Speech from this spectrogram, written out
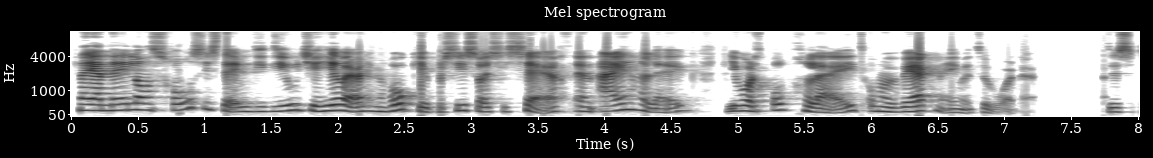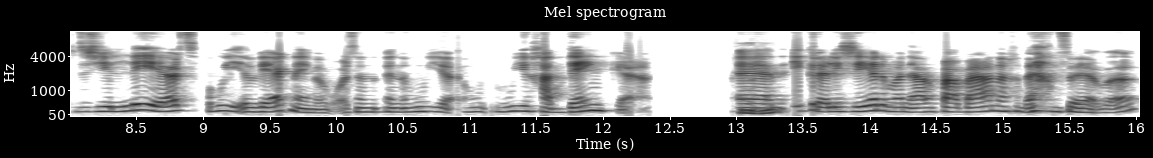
Nou ja, het Nederlands schoolsysteem die duwt je heel erg in een hokje, precies zoals je zegt. En eigenlijk, je wordt opgeleid om een werknemer te worden. Dus, dus je leert hoe je een werknemer wordt en, en hoe, je, hoe, hoe je gaat denken. En mhm. ik realiseerde me na een paar banen gedaan te hebben,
